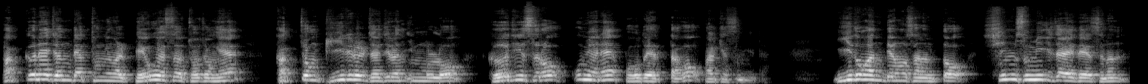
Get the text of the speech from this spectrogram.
박근혜 전 대통령을 배후에서 조종해 각종 비리를 저지른 인물로 거짓으로 꾸며내 보도했다고 밝혔습니다. 이동환 변호사는 또 심수미 기자에 대해서는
